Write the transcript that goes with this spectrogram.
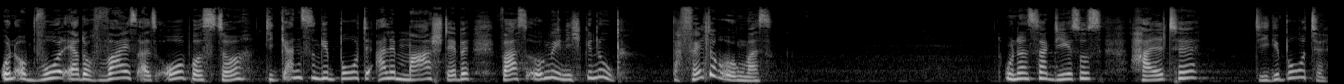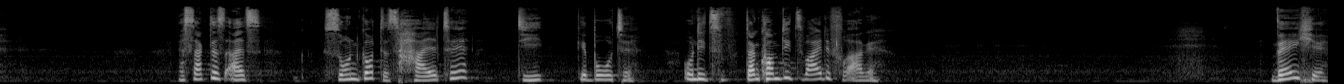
Und obwohl er doch weiß als Oberster, die ganzen Gebote, alle Maßstäbe, war es irgendwie nicht genug. Da fällt doch irgendwas. Und dann sagt Jesus, halte die Gebote. Er sagt es als Sohn Gottes, halte die Gebote. Und die, dann kommt die zweite Frage. Welche?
